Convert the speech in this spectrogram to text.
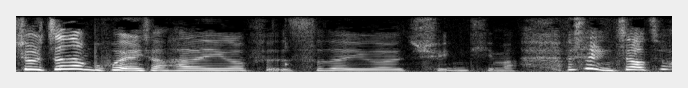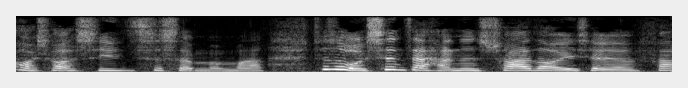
就真的不会影响他的一个粉丝的一个群体嘛？而且你知道最好笑的是是什么吗？就是我现在还能刷到一些人发，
